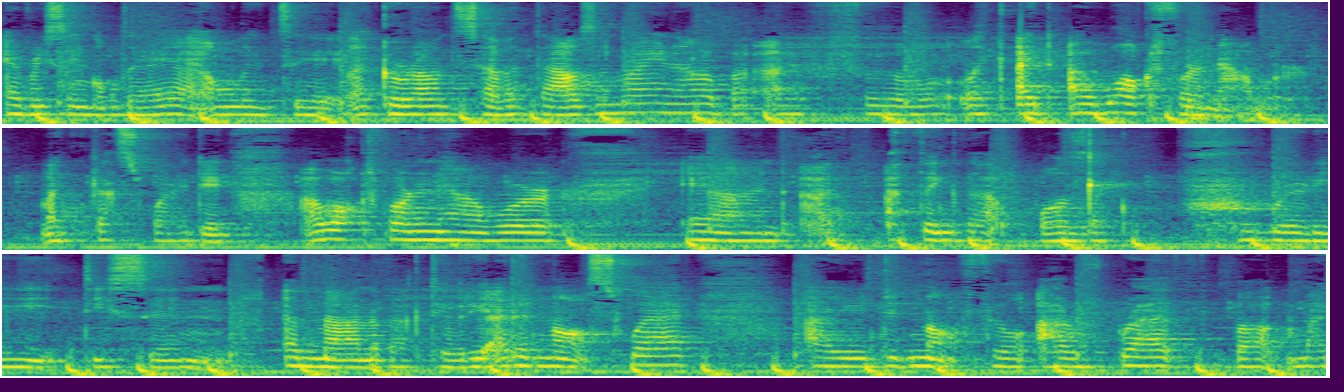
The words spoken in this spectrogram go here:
every single day. I only did like around 7,000 right now but I feel like I, I walked for an hour. Like that's what I did. I walked for an hour and I, I think that was like pretty decent amount of activity. I did not sweat, I did not feel out of breath, but my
